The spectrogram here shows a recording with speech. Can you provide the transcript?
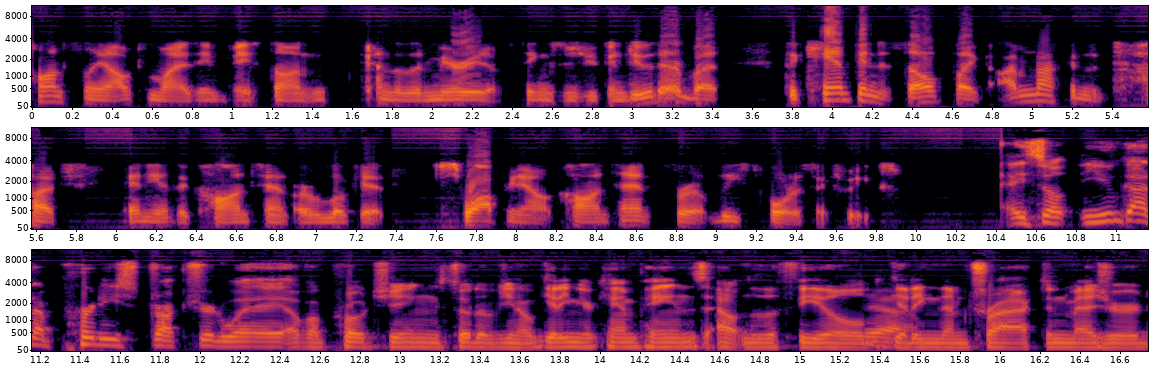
constantly optimizing based on kind of the myriad of things that you can do there. But the campaign itself, like I'm not going to touch any of the content or look at swapping out content for at least four to six weeks. So you've got a pretty structured way of approaching sort of, you know, getting your campaigns out into the field, Yeah. getting them tracked and measured.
